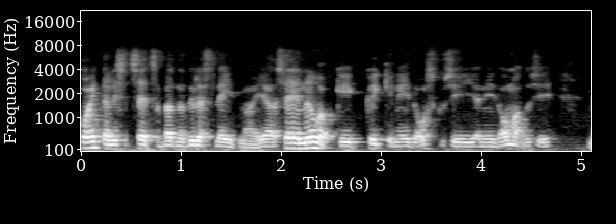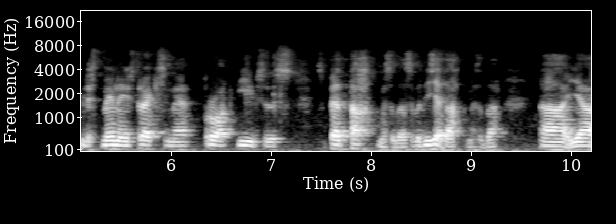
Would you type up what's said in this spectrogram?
point on lihtsalt see, et sa pead nad üles leidma ja see nõuabki kõiki neid oskusi ja neid omadusi, millest me enne just rääkisime, proaktiivsus. sa pead tahtma seda, sa pead ise tahtma seda äh,. ja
